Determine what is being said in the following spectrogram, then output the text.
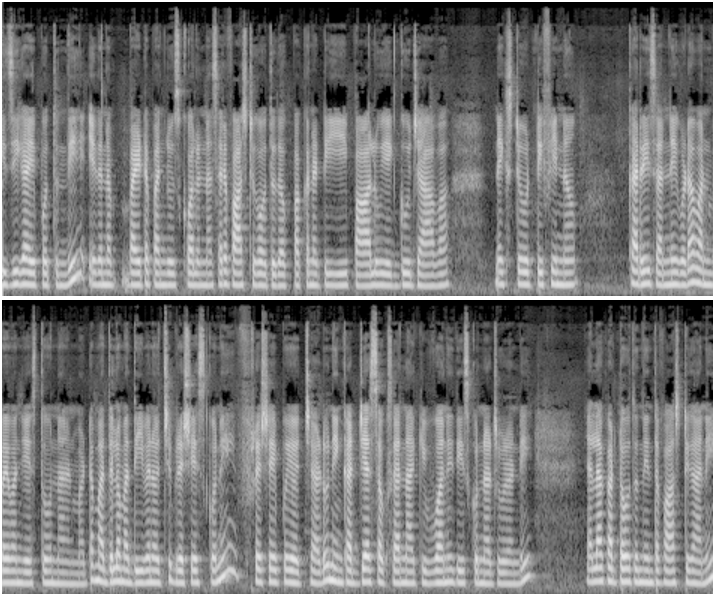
ఈజీగా అయిపోతుంది. ఏదైనా బయట పని చూసుకోవాలన్నా సరే ఫాస్ట్గా అవుతుంది. ఒక పక్కన టీ పాలు ఎగ్గు జావా నెక్స్ట్ టిఫిన్ కర్రీస్ అన్నీ కూడా వన్ బై వన్ చేస్తూ ఉన్నానమాట మధ్యలో మా దీవెన వచ్చి బ్రష్ చేసుకొని ఫ్రెష్ అయిపోయి వచ్చాడు. నేను కట్ చేస్తే ఒకసారి నాకు ఇవ్వు అని తీసుకున్నాడు చూడండి. ఎలా కట్ అవుతుంది ఇంత ఫాస్ట్ కానీ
